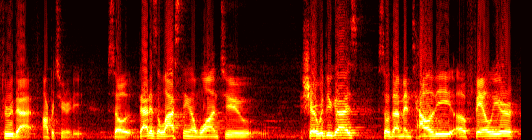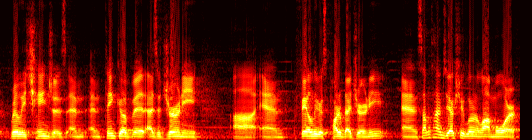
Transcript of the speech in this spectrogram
through that opportunity. So that is the last thing i want to share with you guys. So that mentality of failure really changes. And, and think of it as a journey uh, and failure is part of that journey and sometimes you actually learn a lot more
